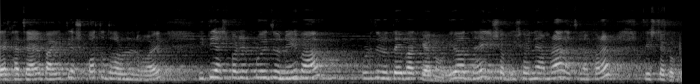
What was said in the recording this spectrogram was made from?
লেখা যায় বা ইতিহাস কত ধরনের হয়, ইতিহাস পাঠের প্রয়োজনে বা প্রয়োজনীয়তাই বা কেন? এই অধ্যায়ে এইসব বিষয় নিয়ে আমরা আলোচনা করার চেষ্টা করব।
